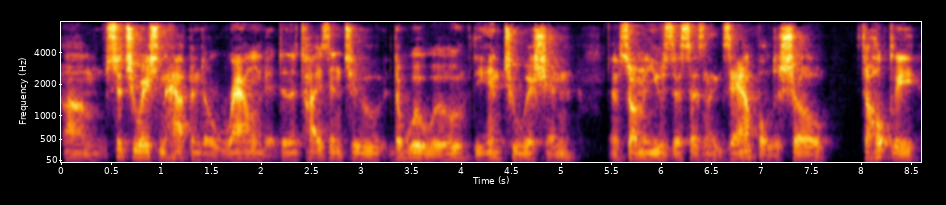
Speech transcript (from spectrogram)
um, situation that happened around it. And it ties into the woo woo, the intuition. And so I'm going to use this as an example to show, to hopefully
